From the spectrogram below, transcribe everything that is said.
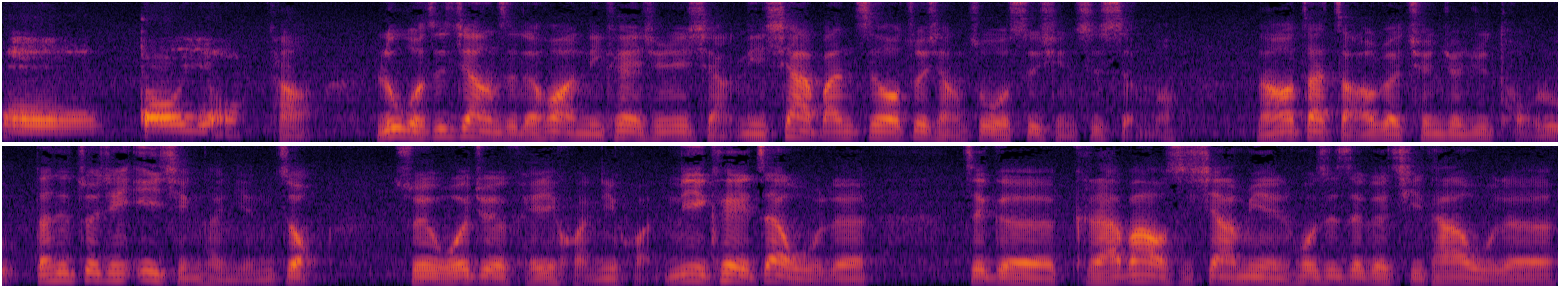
嗯，都有。好，如果是这样子的话，你可以先去想，你下班之后最想做的事情是什么，然后再找一个圈圈去投入。但是最近疫情很严重，所以我会觉得可以缓一缓。你也可以在我的这个 Clubhouse 下面，或是这个其他我的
